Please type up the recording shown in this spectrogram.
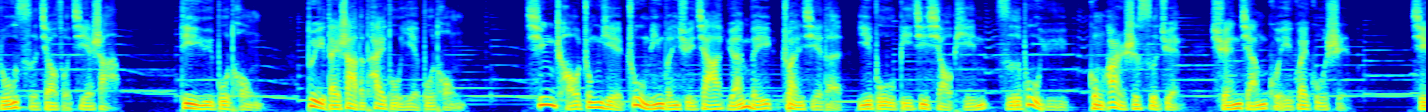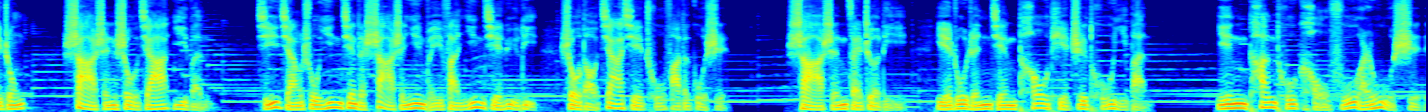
如此叫做接煞。地域不同，对待煞的态度也不同。清朝中叶著名文学家袁枚撰写的一部笔记小品《子不语》，共二十四卷，全讲鬼怪故事。其中《煞神受家》一文，即讲述阴间的煞神因违反阴界律例，受到加械处罚的故事。煞神在这里也如人间饕餮之徒一般，因贪图口福而误事，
